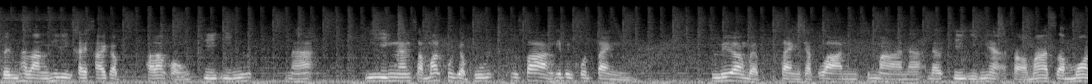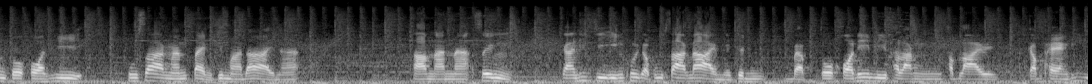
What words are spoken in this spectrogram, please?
เป็นพลังที่คล้ายๆกับพลังของ G Ink นะ G Ink นั้นสามารถคุยกับผู้ผู้สร้างที่เป็นคนแต่งเรื่องแบบแต่งจักรวาลขึ้นมานะ แล้ว G Ink เนี่ยสามารถซัมมอนตัวละครที่ผู้สร้างนั้นแต่งขึ้นมาได้นะ ตามนั้นนะ ซึ่งการที่ G Ink คุยกับผู้สร้างได้เหมือนเป็นแบบตัวละครที่มีพลังทำลายกำแพงที่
